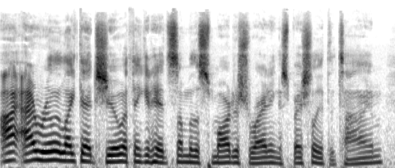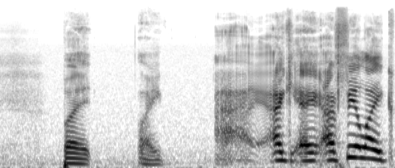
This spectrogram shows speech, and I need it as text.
I I really like that show. I think it had some of the smartest writing, especially at the time. But like, I I, I feel like.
